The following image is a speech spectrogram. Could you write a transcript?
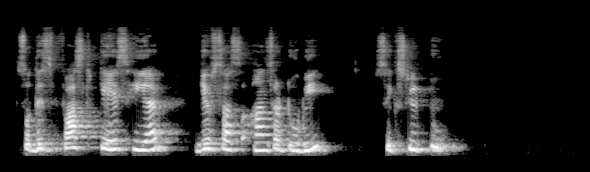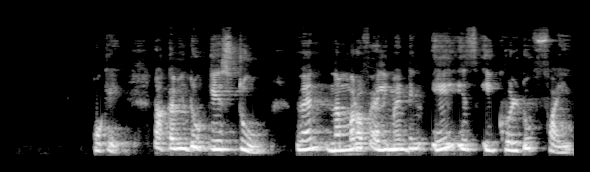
So this first case here gives us answer to be 62. Okay, now coming to case 2, when number of element in A is equal to 5.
